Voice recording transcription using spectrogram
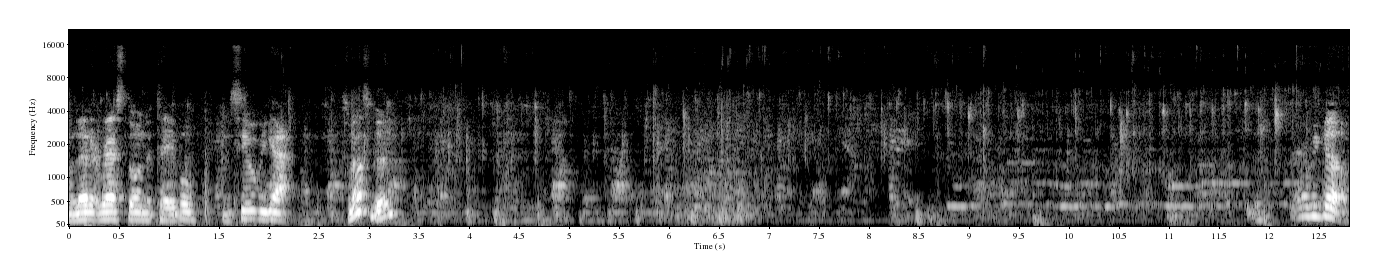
to let it rest on the table and see what we got. Smells good. There we go.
